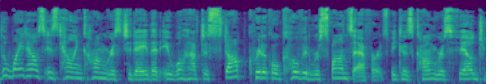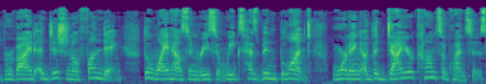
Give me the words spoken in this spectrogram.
The White House is telling Congress today that it will have to stop critical COVID response efforts because Congress failed to provide additional funding. The White House in recent weeks has been blunt, warning of the dire consequences,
